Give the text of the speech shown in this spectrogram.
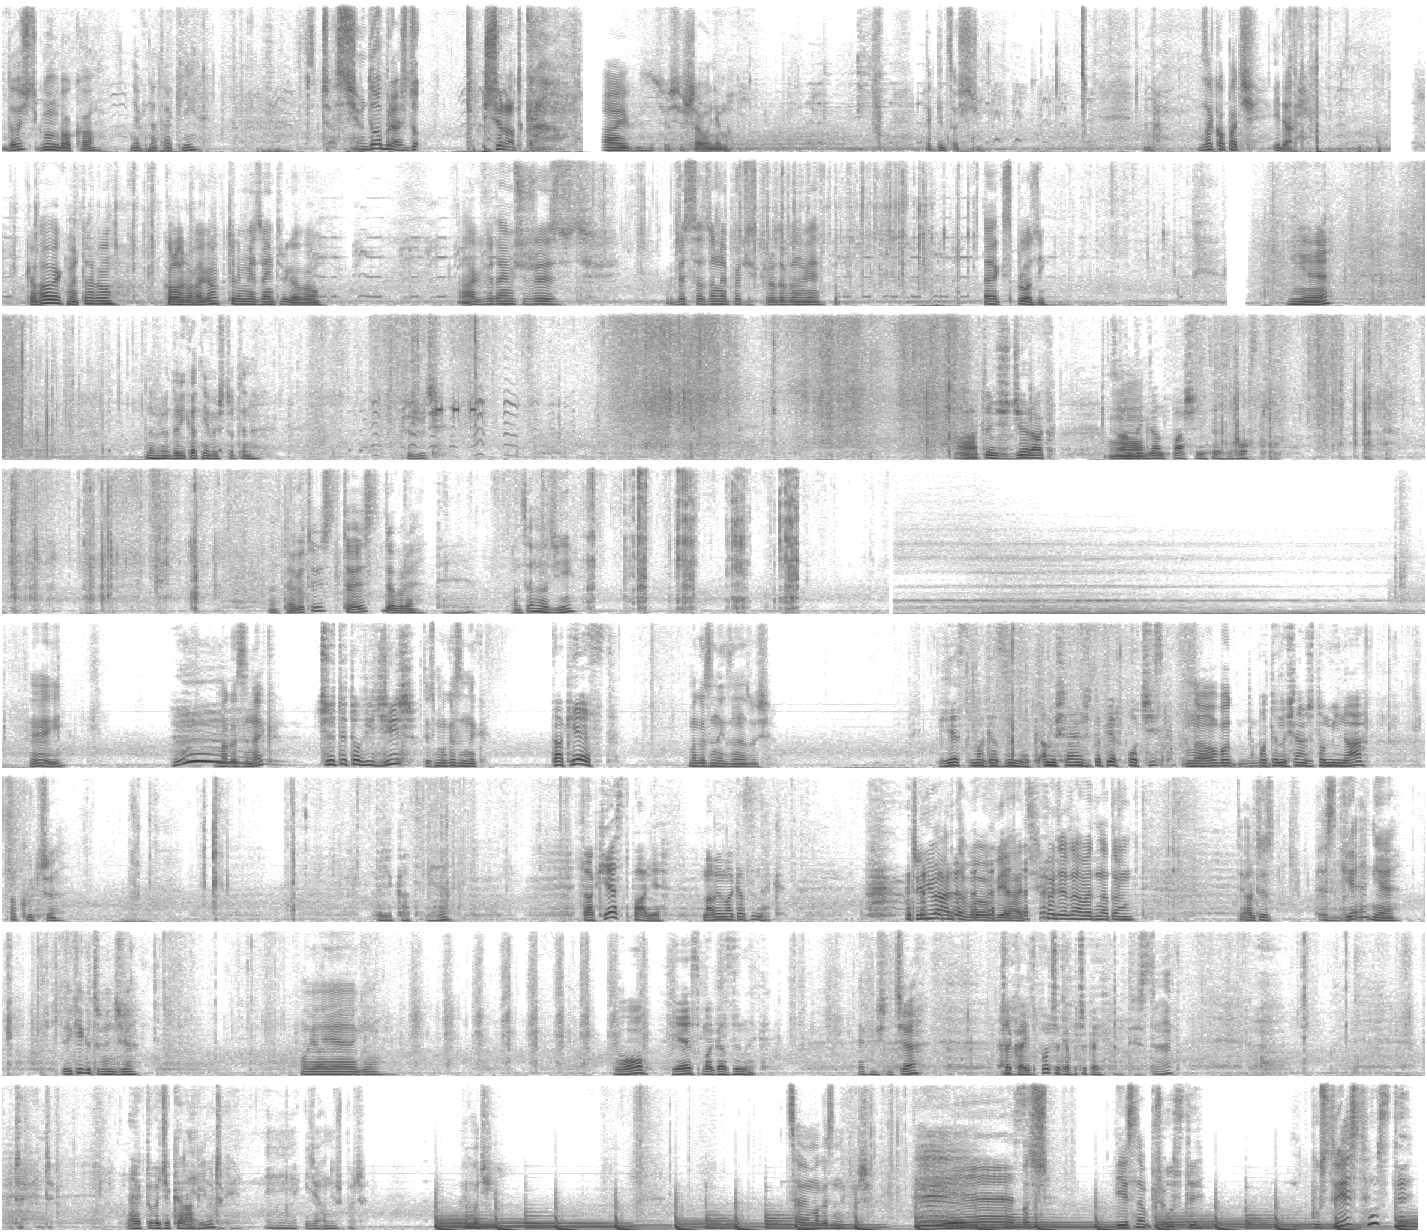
Dość głęboko, jak na taki. Czas się dobrać do środka. Oj, się szału nie ma. Takie coś. Dobra. Zakopać i dalej. Kawałek metalu kolorowego, który mnie zaintrygował. Tak, wydaje mi się, że jest wysadzony pocisk prawdopodobnie pod eksplozji. Nie. Dobra, delikatnie weź to ten przerzuć. A, ten zdzierak z No. Underground Passion to jest boski. A tego to jest, to jest dobre. O co chodzi? Hej. Magazynek? Czy ty to widzisz? To jest magazynek. Tak jest. Magazynek znalazłeś. Jest magazynek. A myślałem, że to pierw pocisk, No, bo... potem myślałem, że to mina. O kurczę. Delikatnie. Tak jest, panie. Mamy magazynek. Czyli warto było wjechać. Chociaż nawet na tą... Ty, ale to jest SG? Nie. Jakiego to będzie? O jajego. No, jest magazynek. Jak myślicie? Czekaj, poczekaj, poczekaj. To jest tak? Czekaj, czekaj. A jak tu będzie karabin? Czekaj. Nie, nie, nie, idzie, on już patrz. Wychodzi. Cały magazynek masz. Jest. Jest na... przy- Pusty. Pusty jest? Pusty.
